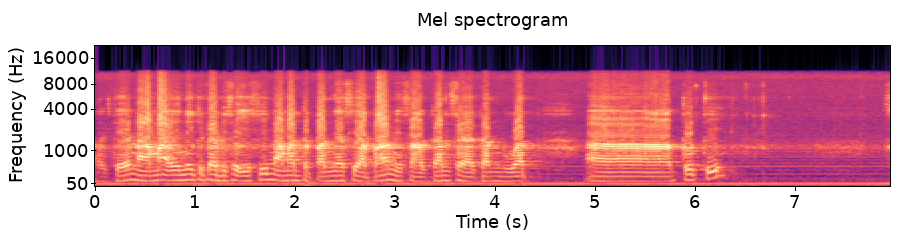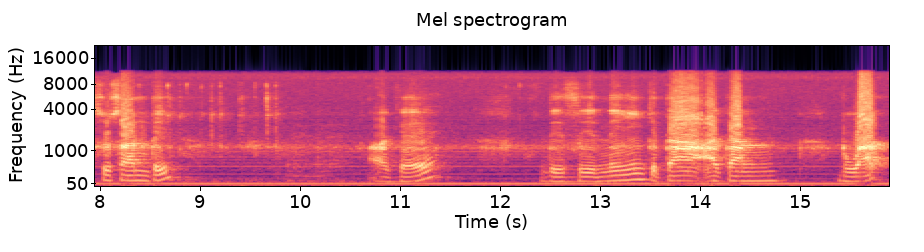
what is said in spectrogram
Oke nama ini kita bisa isi nama depannya siapa. Misalkan saya akan buat uh, Tuti Susanti. Oke di sini kita akan buat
